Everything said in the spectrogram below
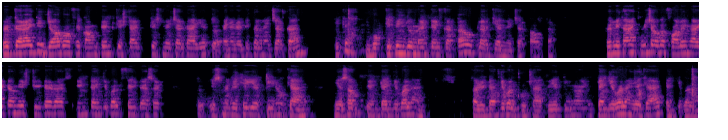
फिर कह रहा है कि जॉब ऑफ़ अकाउंटेंट किस टाइप किस नेचर का है ये? तो एनालिटिकल नेचर का है, ठीक है? बुक कीपिंग जो मेंटेन करता है वो क्लर्कियल नेचर का होता है। फिर लिखा है which of the following item is treated as intangible fixed asset तो इसमें देखिए ये तीनों क्या है? ये सब इंटेंजिबल है। सॉरी टेंजिबल पूछा है तो ये तीनों इंटेंजिबल है, ये क्या है? टेंजिबल है।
